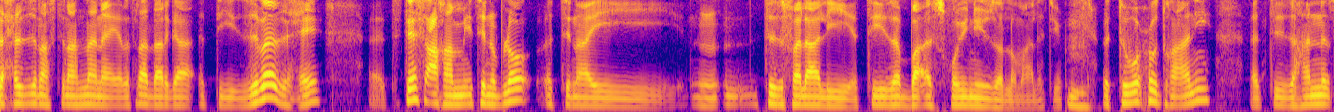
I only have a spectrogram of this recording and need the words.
ዘሕዝን ኣብቲ ናትና ናይ ኤርትራ ዳርጋ እቲ ዝበዝሐ እቲ ቴስዓ ካብ ሚእቲ ንብሎ እቲ ናይ እቲ ዝፈላሊ እቲ ዘባእስ ኮይኑ እዩ ዘሎ ማለት እዩ እቲ ውሑድ ከዓኒ እቲ ዝሃንጽ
